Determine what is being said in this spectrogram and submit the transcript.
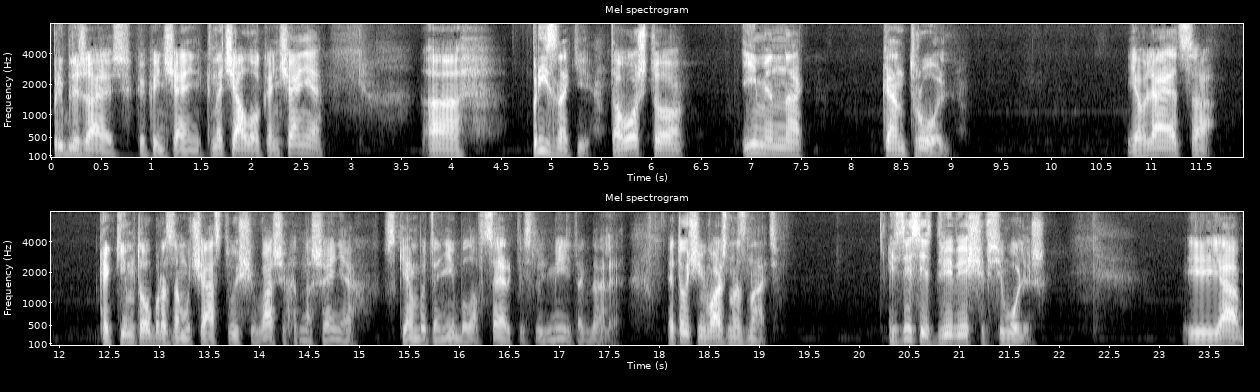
приближаюсь к, окончанию, к началу окончания. Э, признаки того, что именно контроль является каким-то образом участвующим в ваших отношениях с кем бы то ни было, в церкви, с людьми и так далее. Это очень важно знать. И здесь есть две вещи всего лишь. И я,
